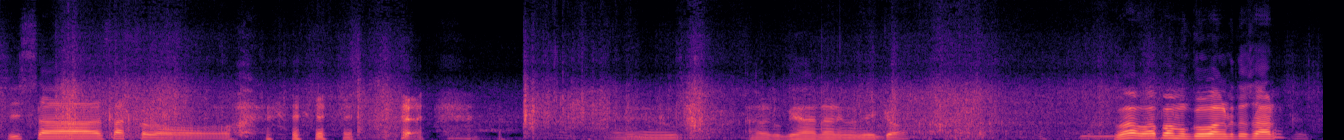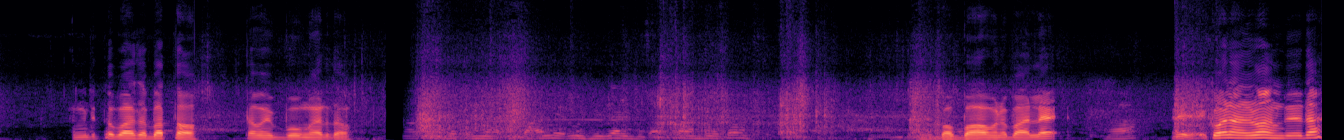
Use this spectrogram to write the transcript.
Sisa Sakuro. Ayun, ang kugihan na ng amigo. Wa wa pa maguwang dito sar. Ang dito ba sa bato? Ito may bunga dito. Dito. Babaw mo na bale. Ha? Eh, ikaw na lang, di da?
